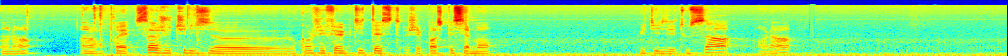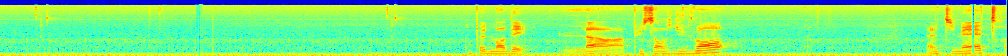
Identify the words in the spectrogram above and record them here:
Voilà. Alors après, ça j'utilise... Euh, quand j'ai fait mes petits tests, j'ai pas spécialement utilisé tout ça. Voilà. peut demander la puissance du vent, l'altimètre.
